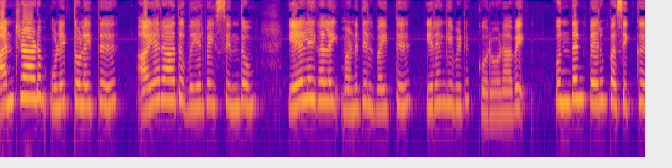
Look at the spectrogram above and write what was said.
அன்றாடம் உழைத்துழைத்து அயராது வியர்வை சிந்தும் ஏழைகளை மனதில் வைத்து இறங்கிவிடு கொரோனாவே. உந்தன் பெரும் பசிக்கு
